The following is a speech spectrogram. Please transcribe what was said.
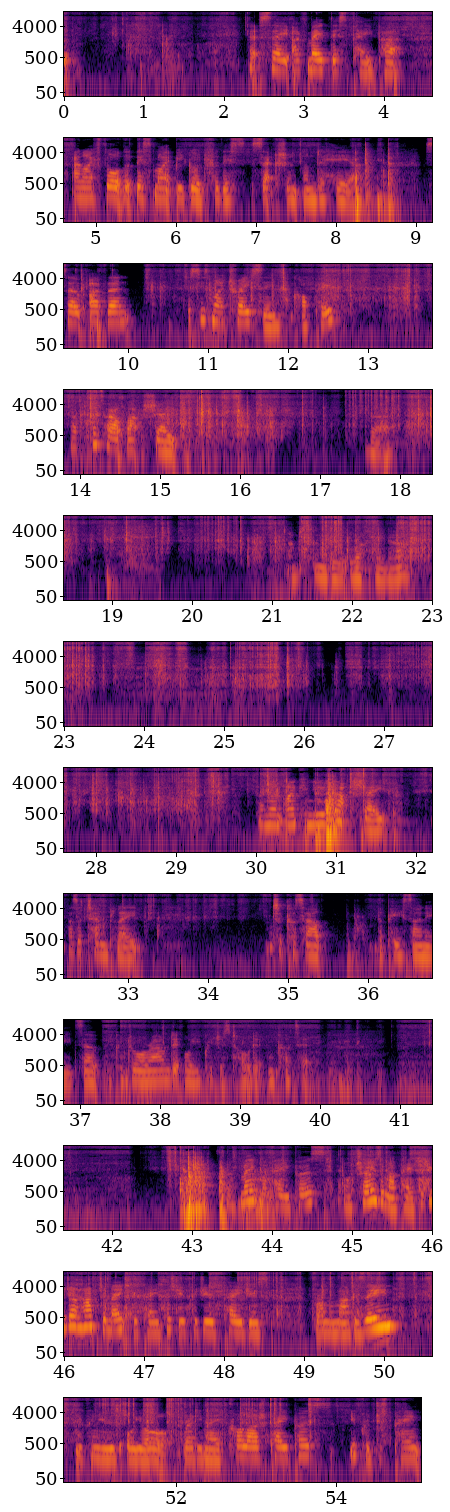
let's say I've made this paper and I've thought that this might be good for this section under here. So I've then, this is my tracing copy. I've cut out that shape there. I'm just going to do it roughly now. And then I can use that shape as a template to cut out the piece I need. So you can draw around it or you could just hold it and cut it. So I've made my papers or chosen my papers. You don't have to make your papers. You could use pages from a magazine. You can use all your ready-made collage papers. You could just paint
